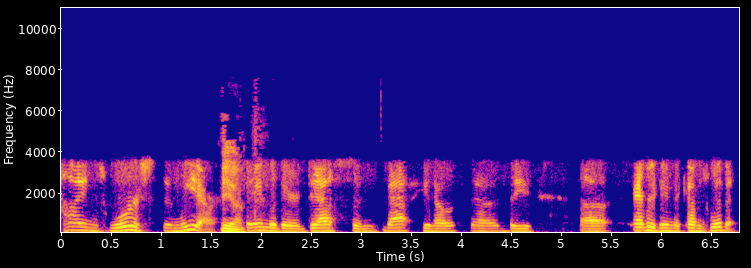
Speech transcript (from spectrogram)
times worse than we are. Yeah. Same with their deaths and that, you know, uh, the, uh, everything that comes with it.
